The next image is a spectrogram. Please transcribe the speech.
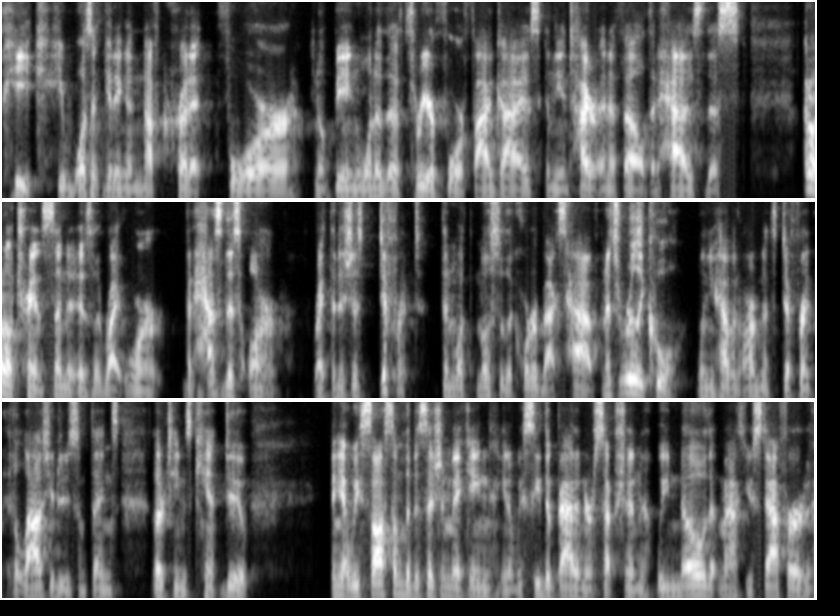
peak, he wasn't getting enough credit for you know being one of the three or four or five guys in the entire NFL that has this. I don't know if transcendent is the right word, but has this arm right that is just different than what most of the quarterbacks have, and it's really cool when you have an arm that's different. It allows you to do some things other teams can't do. And yet we saw some of the decision making. You know, we see the bad interception. We know that Matthew Stafford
